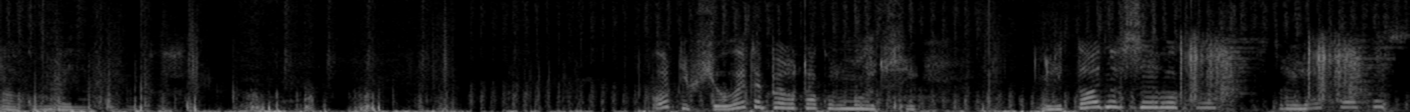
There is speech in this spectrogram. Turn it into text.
А, контейнер. От і все. Ви тепер отак от можете літати на серваках, стріляти якось.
